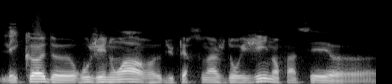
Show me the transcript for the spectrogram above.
les codes euh, rouge et noir euh, du personnage d'origine. Enfin, c'est euh,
